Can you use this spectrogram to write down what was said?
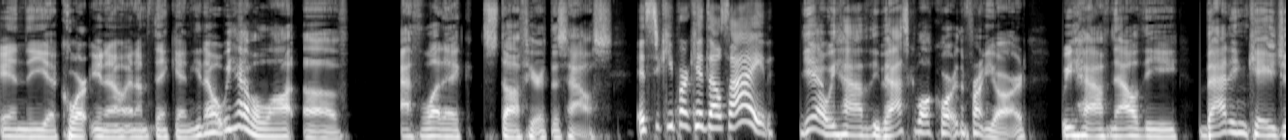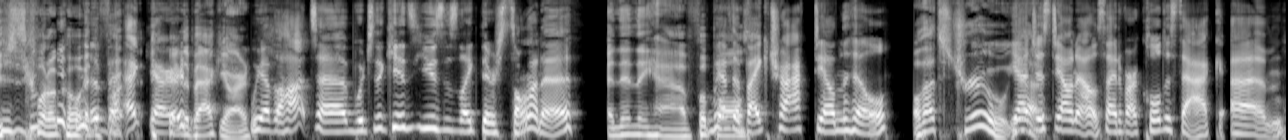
in the uh, court, you know, and I'm thinking, you know, we have a lot of athletic stuff here at this house. it's to keep our kids outside. Yeah, we have the basketball court in the front yard. We have now the batting cages, quote unquote, in The the, front, backyard. in the backyard. We have the hot tub, which the kids use as like their sauna. And then they have football. We have the bike track down the hill. Oh, that's true. Yeah, Yeah. just down outside of our cul-de-sac. Um,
